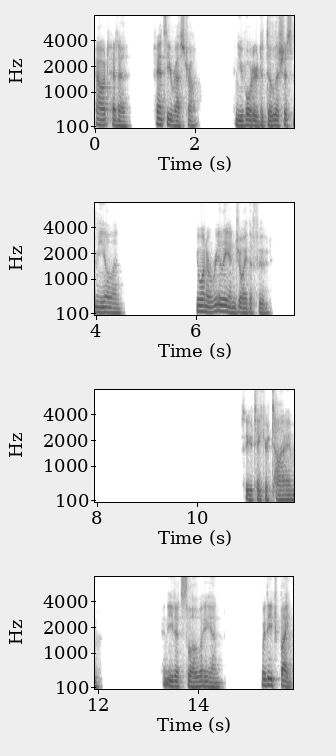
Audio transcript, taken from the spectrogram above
out at a fancy restaurant and you've ordered a delicious meal and you want to really enjoy the food. So you take your time and eat it slowly. And with each bite,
